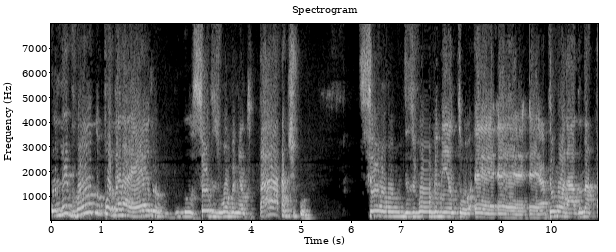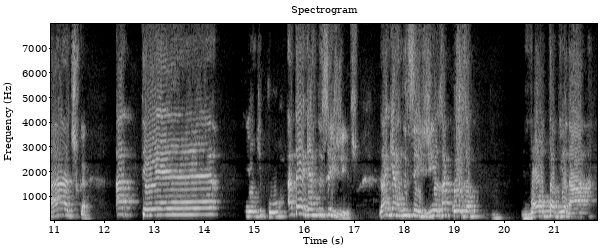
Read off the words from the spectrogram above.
levando o poder aéreo no seu desenvolvimento tático, seu desenvolvimento é, é, é, aprimorado na tática, até Yom Kippur, até a Guerra dos Seis Dias. Na Guerra dos Seis Dias, a coisa volta a virar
